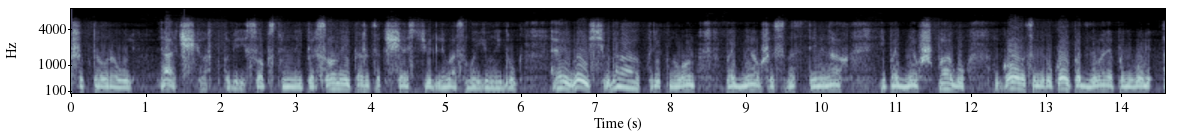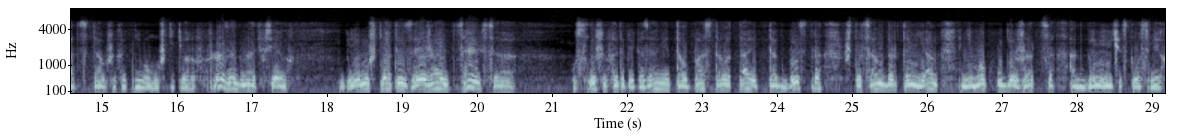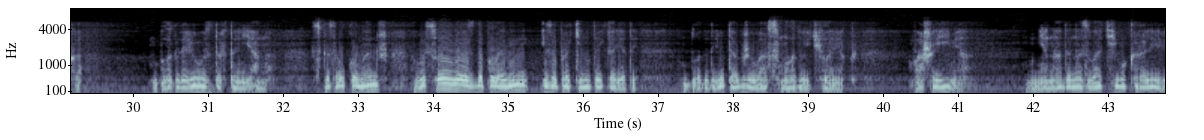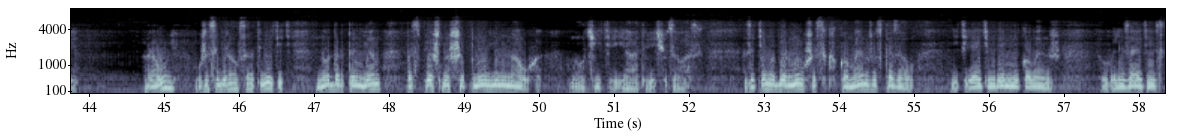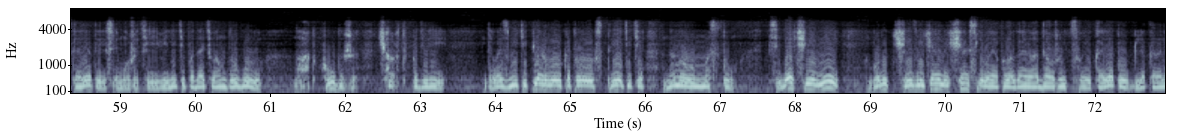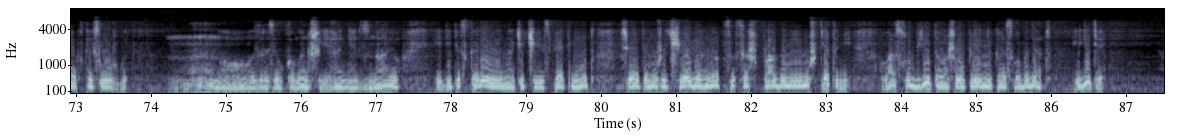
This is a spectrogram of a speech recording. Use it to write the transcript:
прошептал Рауль. «Да, черт побери, собственной персоной, кажется, к счастью для вас, мой юный друг!» «Эй, вы сюда!» — крикнул он, поднявшись на стременах и подняв шпагу, голосом и рукой подзывая по неволе отставших от него мушкетеров. «Разогнать всех! Бери мушкеты, заряжай, целься!» Услышав это приказание, толпа стала таять так быстро, что сам Д'Артаньян не мог удержаться от гомерического смеха. «Благодарю вас, Д'Артаньян», — сказал Команж, высовываясь до половины из опрокинутой кареты. «Благодарю также вас, молодой человек. Ваше имя. Мне надо назвать его королеве». Рауль уже собирался ответить, но Д'Артаньян поспешно шепнул ему на ухо. «Молчите, я отвечу за вас». Затем, обернувшись к Коменжу, сказал «Не теряйте времени, Коменж». Вылезайте из кареты, если можете, и велите подать вам другую. Но откуда же, черт подери? Да возьмите первую, которую встретите на новом мосту. Сидящие в ней будут чрезвычайно счастливы, я полагаю, одолжить свою карету для королевской службы». «Но», — возразил Коменш, — «я не знаю. Идите скорее, иначе через пять минут все это мужичье вернется со шпагами и мушкетами. Вас убьют, а вашего пленника освободят. Идите».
